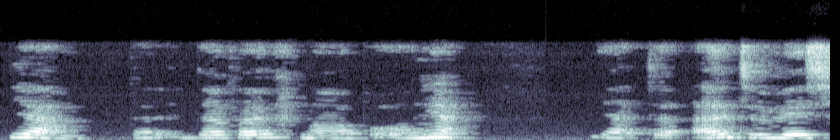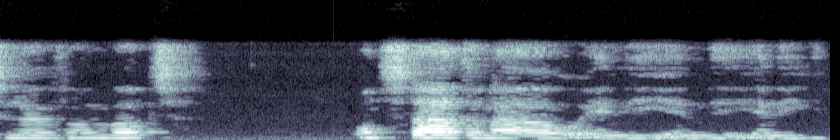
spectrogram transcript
Ja, daar, daar verheug ik me op. Om Ja. ja, te, uit te wisselen van wat ontstaat er nou in die, in, die, in die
